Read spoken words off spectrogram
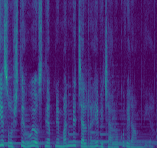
ये सोचते हुए उसने अपने मन में चल रहे विचारों को विराम दिया।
